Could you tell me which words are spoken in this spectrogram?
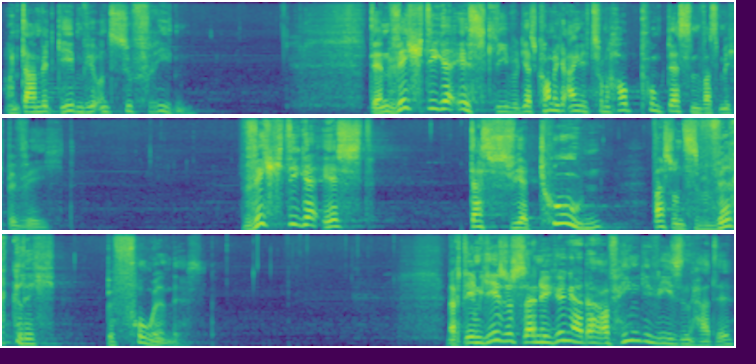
Und damit geben wir uns zufrieden. Denn wichtiger ist, liebe, jetzt komme ich eigentlich zum Hauptpunkt dessen, was mich bewegt. Wichtiger ist, dass wir tun, was uns wirklich befohlen ist. Nachdem Jesus seine Jünger darauf hingewiesen hatte,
